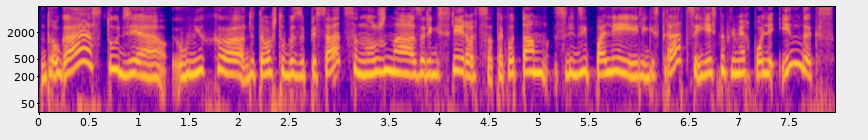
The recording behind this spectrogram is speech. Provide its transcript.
Другая студия, у них э, для того, чтобы записаться, нужно зарегистрироваться. Так вот там среди полей регистрации есть, например, поле индекс,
